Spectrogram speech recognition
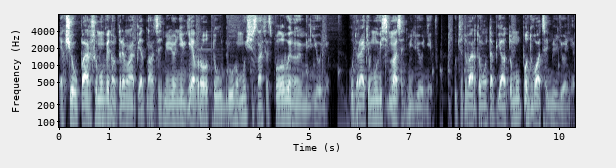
Якщо у першому він отримає 15 мільйонів євро, то у другому 16,5 мільйонів, у третьому 18 мільйонів, у четвертому та п'ятому по 20 мільйонів.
